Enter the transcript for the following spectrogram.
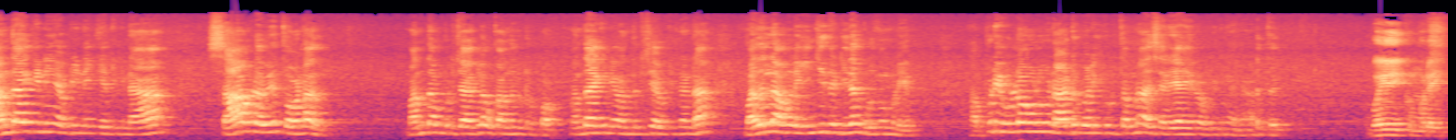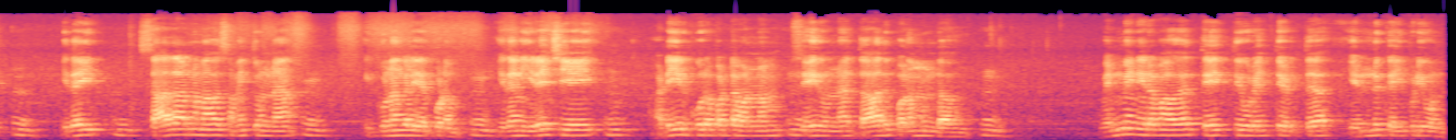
மந்தாக்கினி அப்படின்னு கேட்டிங்கன்னா சாப்பிடவே தோணாது. மந்தம் பிடிச்சாக்கில் உட்காந்துக்கிட்டு இருப்போம். மந்தாக்கினி வந்துடுச்சு அப்படின்னா முதல்ல அவங்களை இஞ்சி தட்டி தான் கொடுக்க முடியும். அப்படி உள்ளவங்களுக்கு நாட்டுக்கோழி கொடுத்தோம்னா அது சரியாயிடும் அப்படிங்கிறாங்க. அடுத்து. உபயோகிக்கும் முறை. இதை சாதாரணமாக சமைத்துண்ண இக்குணங்கள் ஏற்படும். இதன் இறைச்சியை அடியில் கூறப்பட்ட வண்ணம் செய்துண்ண தாது பலம் உண்டாகும். வெண்மை நிறமாக தேய்த்து உடைத்து எடுத்த எள்ளு கைப்பிடி ஒன்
